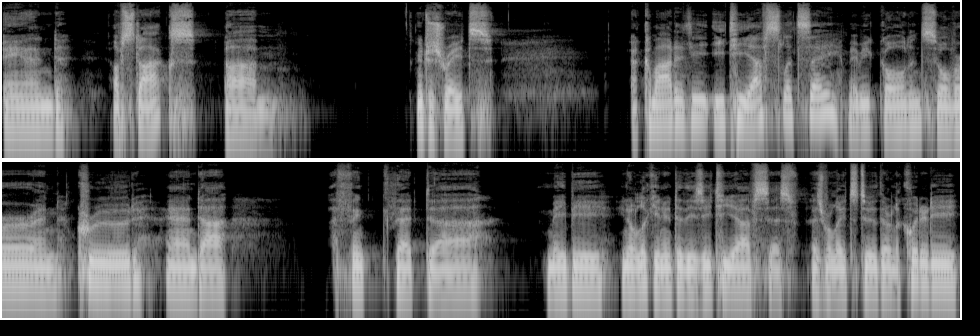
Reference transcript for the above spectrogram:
and of stocks, um, interest rates, commodity ETFs, let's say, maybe gold and silver and crude. And uh, I think that uh, maybe, you know, looking into these ETFs as, as relates to their liquidity,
